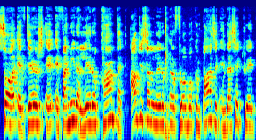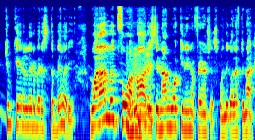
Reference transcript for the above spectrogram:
so if there's if I need a little contact, I'll just add a little bit of flowable composite, and that's a create create a little bit of stability. What I look for mm-hmm. a lot is the non-working interferences when they go left to right.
